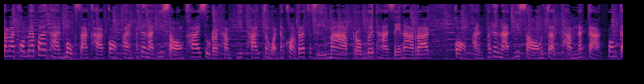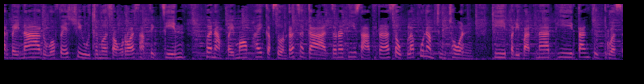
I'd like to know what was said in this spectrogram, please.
สมาคมแม่บ้านฐานบกสาขากองพันพัฒนาที่ 2 ค่ายสุรธรรมพิทักษ์จังหวัดนครราชสีมา พร้อมด้วยฐานเสนารักษ์ กองพันพัฒนาที่ 2 จัดทำหน้ากากป้องกันใบหน้าหรือว่าเฟสชิลจำนวน 230 ชิ้น เพื่อนำไปมอบให้กับส่วนราชการ เจ้าหน้าที่สาธารณสุขและผู้นำชุมชน ที่ปฏิบัติหน้าที่ตั้งจุดตรวจส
